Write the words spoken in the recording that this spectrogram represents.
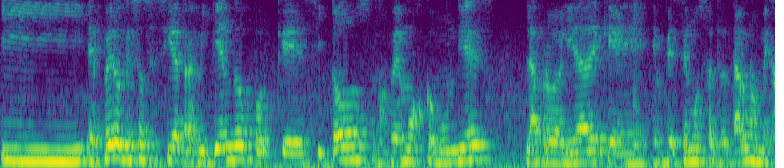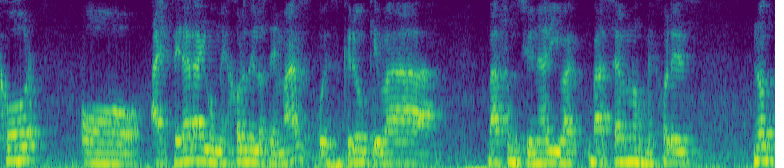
Y espero que eso se siga transmitiendo porque si todos nos vemos como un 10, la probabilidad de que empecemos a tratarnos mejor o a esperar algo mejor de los demás, pues creo que va, va a funcionar y va, va, a hacernos mejores, no,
